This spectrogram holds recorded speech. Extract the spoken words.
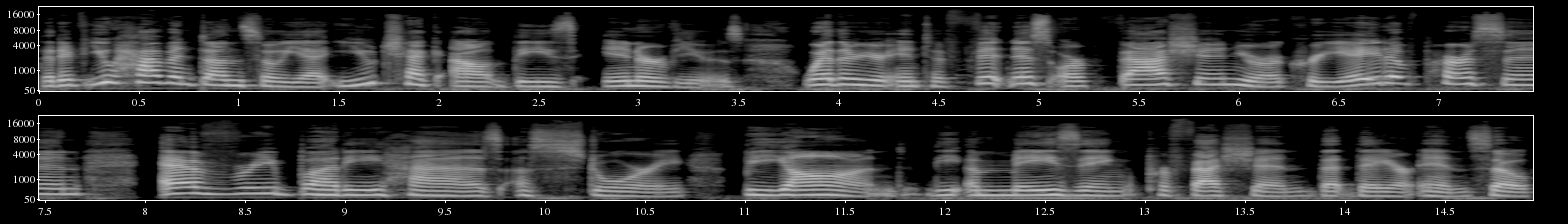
that if you haven't done so yet, you check out these interviews. Whether you're into fitness or fashion, you're a creative person, everybody has a story beyond the amazing profession that they are in. So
